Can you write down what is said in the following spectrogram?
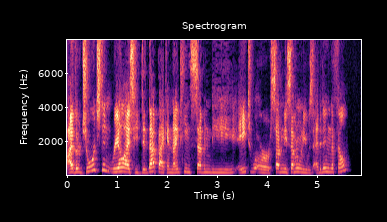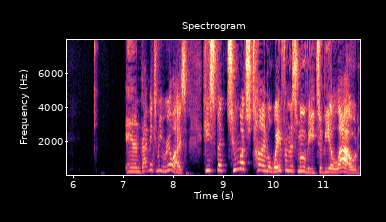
either George didn't realize he did that back in 1978 or 77 when he was editing the film. And that makes me realize he spent too much time away from this movie to be allowed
